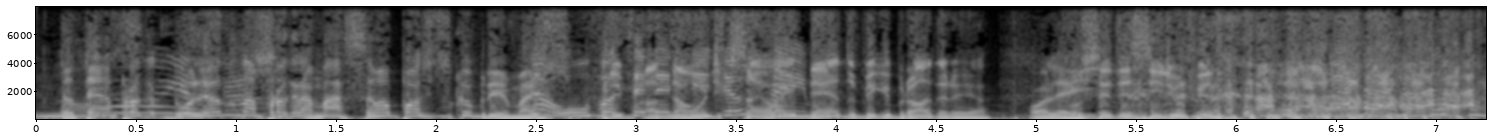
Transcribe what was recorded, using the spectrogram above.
eu tenho Nossa, olhando na programação, eu posso descobrir, mas. Não, o você da decide onde que eu saiu a ideia do Big Brother aí? ó? Olha aí. Você decide o final.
